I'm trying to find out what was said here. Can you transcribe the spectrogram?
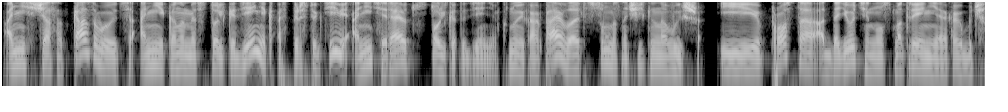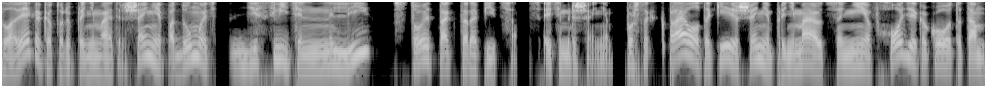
они сейчас отказываются, они экономят столько денег, а в перспективе они теряют столько-то денег. Ну и, как правило, эта сумма значительно выше. И просто отдаете на усмотрение как бы человека, который принимает решение, подумать, действительно ли стоит так торопиться с этим решением. Потому что, как правило, такие решения принимаются не в ходе какого-то там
